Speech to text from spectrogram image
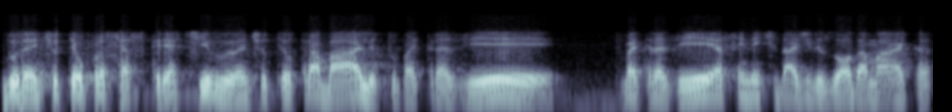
durante o teu processo criativo, durante o teu trabalho, tu vai trazer vai trazer essa identidade visual da marca,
